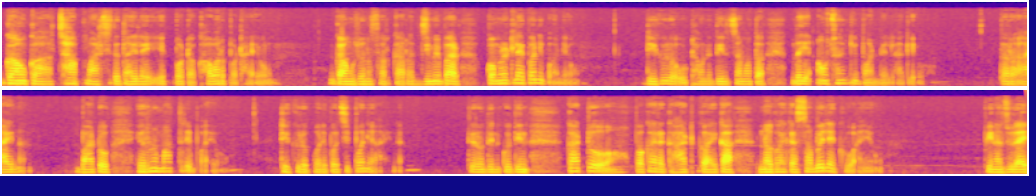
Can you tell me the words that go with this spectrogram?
गाउँका छापमारसित दाईलाई एकपटक खबर पठायौँ। गाउँ जन सरकार र जिम्मेवार कमरेडलाई पनि भन्यौँ ढिगुरो उठाउने दिनसम्म त दाई आउँछन् कि भन्ने लाग्यो। तर आएनन्। बाटो हेर्नु मात्रै भयो। ढिकुरो परेपछि पनि आएनन्। तेह्रौँ दिनको दिन काटो पकाएर घाट गएका नगएका सबैलाई खुवायौँ। पिनाजुलाई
